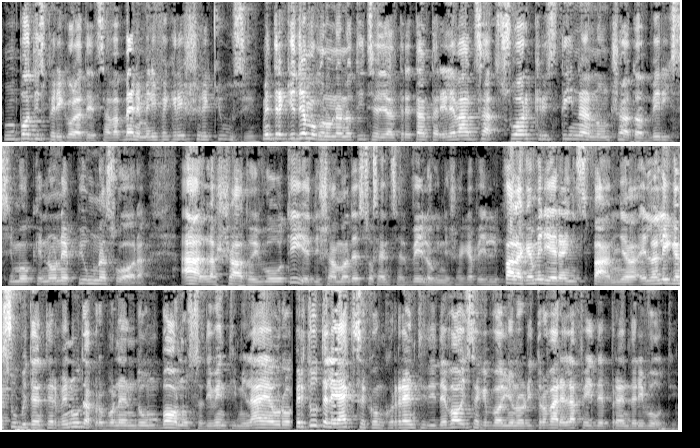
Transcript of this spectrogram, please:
un po' di spericolatezza, va bene, me li fai crescere chiusi. Mentre chiudiamo con una notizia di altrettanta rilevanza, Suor Cristina ha annunciato a Verissimo che non è più una suora. Ha lasciato i voti e diciamo adesso senza il velo, quindi c'ha i capelli. Fa la cameriera in Spagna e la Lega subito è intervenuta proponendo un bonus di 20.000 euro per tutte le ex concorrenti di The Voice che vogliono ritrovare la fede e prendere i voti.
